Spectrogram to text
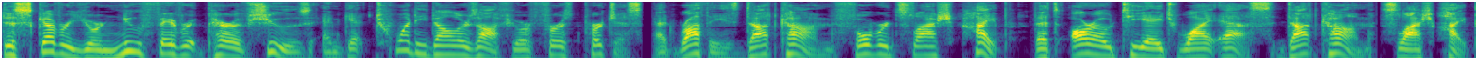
Discover your new favorite pair of shoes and get $20 off your first purchase at rothys.com forward slash hype. That's R O T H Y S dot com slash hype.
